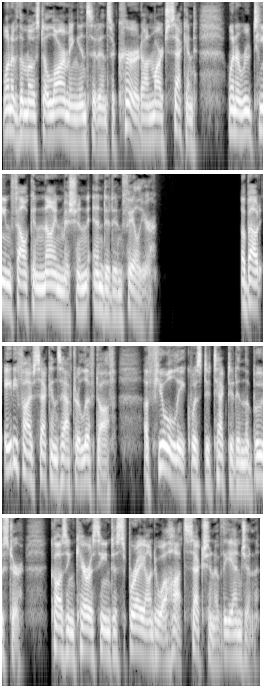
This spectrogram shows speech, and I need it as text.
One of the most alarming incidents occurred on March 2nd when a routine Falcon 9 mission ended in failure. About 85 seconds after liftoff, a fuel leak was detected in the booster, causing kerosene to spray onto a hot section of the engine.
